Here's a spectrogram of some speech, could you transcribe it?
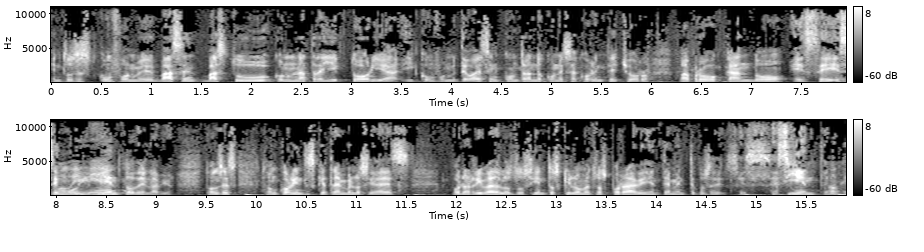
Entonces, conforme vas, en- vas tú con una trayectoria y conforme te vas encontrando con esa corriente de chorro, va provocando ese, ese movimiento. movimiento. del avión. Entonces, son corrientes que traen velocidades por arriba de los 200 kilómetros por hora. Evidentemente, pues se, se, se siente. ¿no? Ok.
